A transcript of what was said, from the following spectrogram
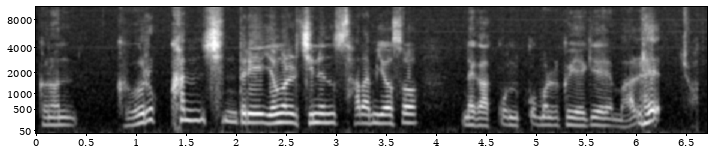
그는 거룩한 신들의 영을 지닌 사람이어서 내가 꾼 꿈을 그에게 말해 주었다.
